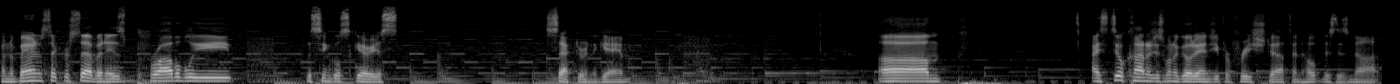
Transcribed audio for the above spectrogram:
And Abandoned Sector 7 is probably the single scariest sector in the game. Um, I still kind of just want to go to Engi for free stuff and hope this is not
